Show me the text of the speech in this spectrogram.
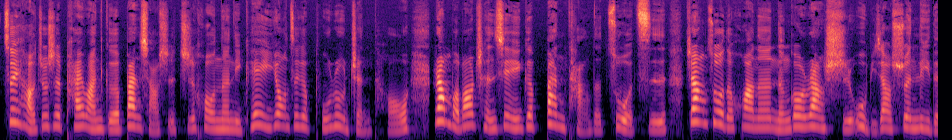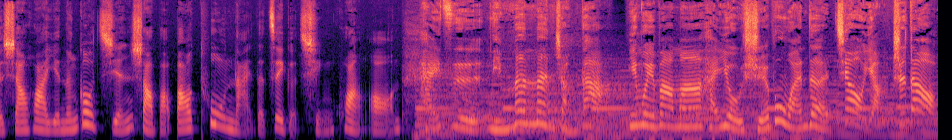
最好就是拍完嗝半小时之后呢，你可以用这个哺乳枕头让宝宝呈现一个半躺的坐姿。这样做的话呢，能够让食物比较顺利的消化，也能够减少宝宝吐奶的这个情况哦。孩子，你慢慢长大，因为爸妈还有学不完。的教养之道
